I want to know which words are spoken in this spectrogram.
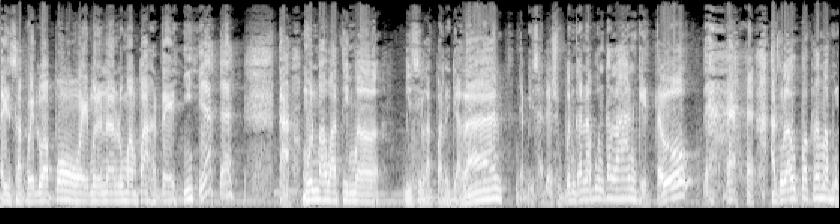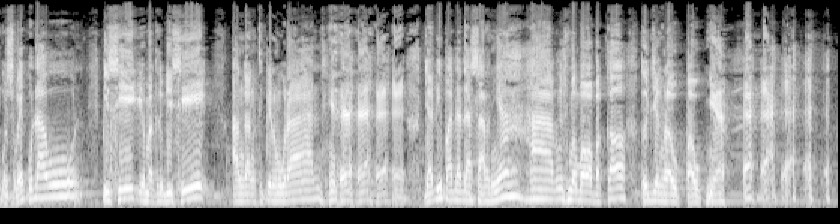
lain sampai dua poe meunang lumampah teh. Tah mun mawa timah bisi lapar jalan ya bisa diasupun karena buntelan gitu. Atau lauk pak nama bungkus weku daun. Bisi ya makin bisi anggang tipil muran jadi pada dasarnya harus membawa bekal ujung lauk pauknya.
